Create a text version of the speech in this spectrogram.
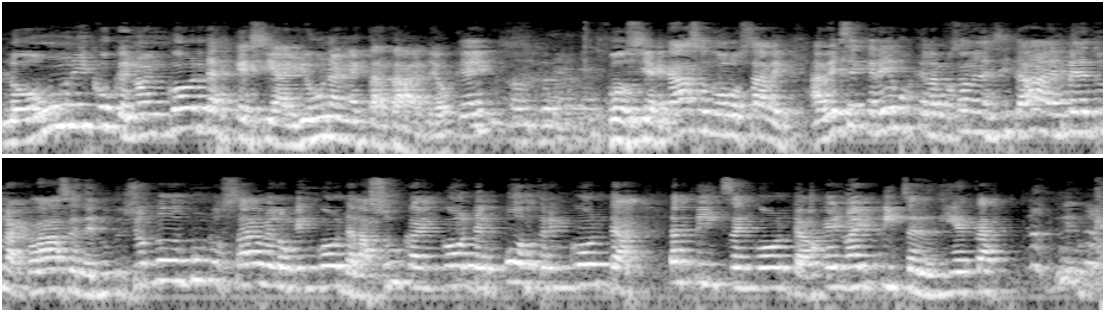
Lo único que no engorda es que se ayunan esta tarde, ¿ok? Por si acaso no lo saben. A veces creemos que la persona necesita, ah, en vez una clase de nutrición, todo el mundo sabe lo que engorda. El azúcar engorda, el postre engorda, la pizza engorda, ¿ok? No hay pizza de dieta, ¿ok?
